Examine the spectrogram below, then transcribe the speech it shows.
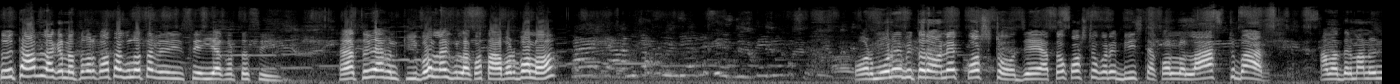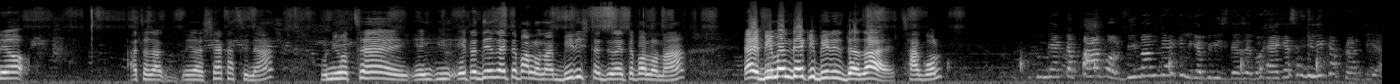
তুমি থাম লাগে না তোমার কথাগুলো তো আমি ইয়া করতেছি। হ্যাঁ তুমি এখন কি বললা এগুলা কথা? আবার বলো হ্যাঁ আমি যখন ইন্ডিয়া গেছি এই ব্রিজটাই নিয়ে গেছে ওর মনের ভিতরে অনেক কষ্ট যে এত কষ্ট করে ব্রিজটা করল লাস্ট বার। আমাদের মাননীয় আচ্ছা যাক, শেখ হাসিনা উনি হচ্ছে এই এটা দিয়ে যাইতে পারল না ব্রিজটা দিয়ে যাইতে পারল না। এই বিমান দিয়ে কি ব্রিজ দেওয়া যায় ছাগল? তুমি একটা পাগল বিমান দিয়ে কি ব্রিজ দিয়ে যাব হ্যাঁ গেছে হেলিকপ্টার দিয়া।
